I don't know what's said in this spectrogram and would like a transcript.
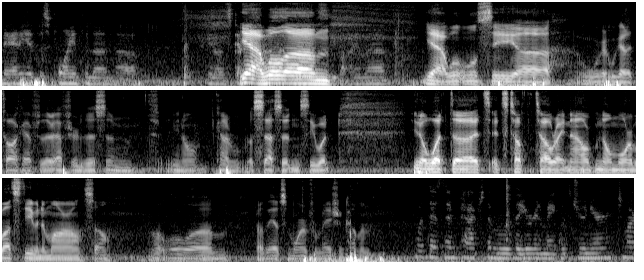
Manny at this point, and then uh, you know, it's kind Yeah, of well, um, that. Yeah, we'll we'll see. Uh, we're, we got to talk after the, after this and you know kind of assess it and see what you know what uh, it's it's tough to tell right now. We'll know more about Steven tomorrow, so we'll, we'll um, probably have some more information coming. Would this impact the move that you're going to make with Junior tomorrow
